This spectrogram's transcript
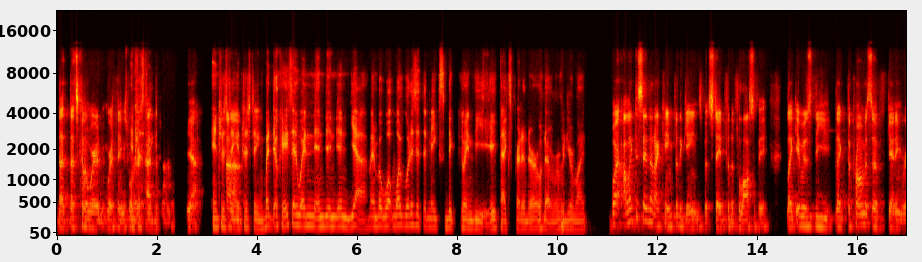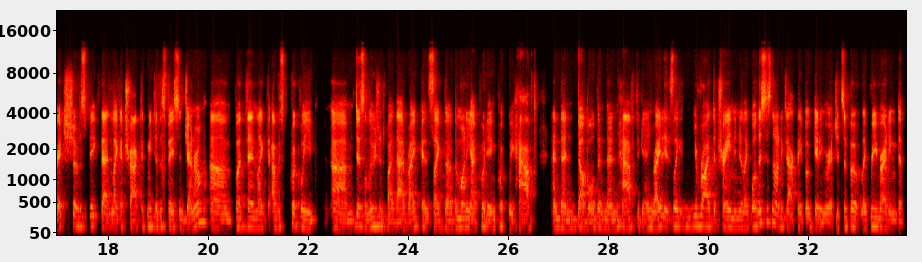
That that's kind of where where things were at the time. Yeah. Interesting, um, interesting. But okay, so when and, and and yeah, and but what what what is it that makes Bitcoin the apex predator or whatever in your mind? Well, I like to say that I came for the gains, but stayed for the philosophy. Like it was the like the promise of getting rich, so to speak, that like attracted me to the space in general. Um, but then like I was quickly um, disillusioned by that, right? Because like the the money I put in quickly halved and then doubled and then halved again, right? It's like you ride the train and you're like, well, this is not exactly about getting rich. It's about like rewriting the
